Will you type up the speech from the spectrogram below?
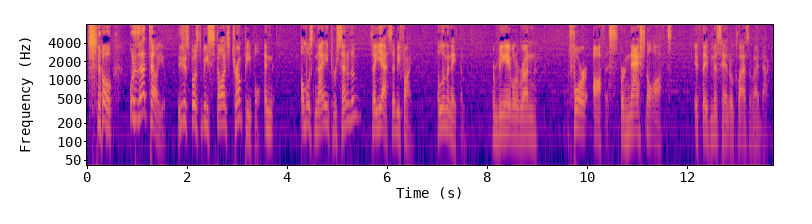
So, what does that tell you? These are supposed to be staunch Trump people, and almost 90% of them say yes, that'd be fine. Eliminate them from being able to run for office, for national office, if they've mishandled classified documents.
